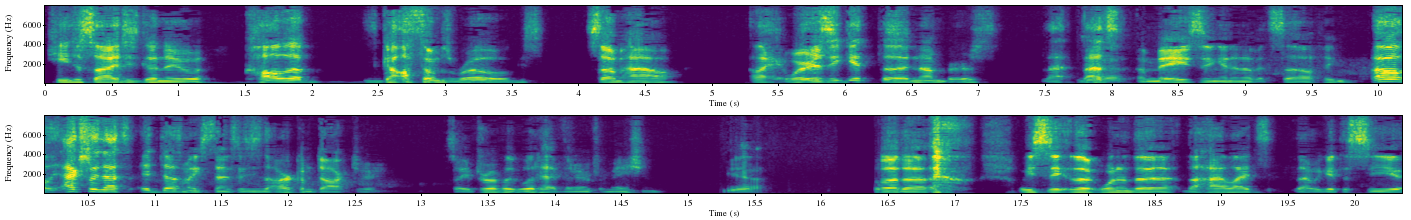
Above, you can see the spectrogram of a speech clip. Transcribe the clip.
he decides he's going to call up Gotham's rogues somehow. Like, where does he get the numbers? That that's Yeah. amazing in and of itself. He- oh, actually, that's it does make sense because he's the Arkham doctor, so he probably would have their information. Yeah, But uh, we see the one of the the highlights that we get to see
